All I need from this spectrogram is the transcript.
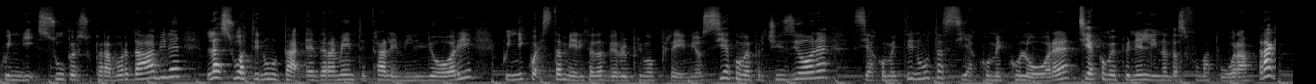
quindi super super abbordabile. La sua tenuta è veramente tra le migliori, quindi questa merita davvero il primo premio, sia come precisione, sia come tenuta, sia come colore, sia come pennellino da sfumatura. Ragazzi,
